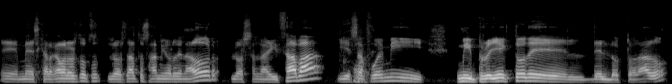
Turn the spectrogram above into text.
eh, me descargaba los, datos- los datos a mi ordenador, los analizaba y ese fue mi, mi proyecto del, del doctorado,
